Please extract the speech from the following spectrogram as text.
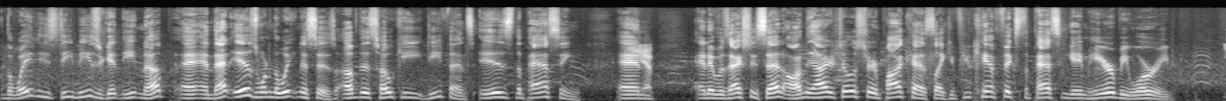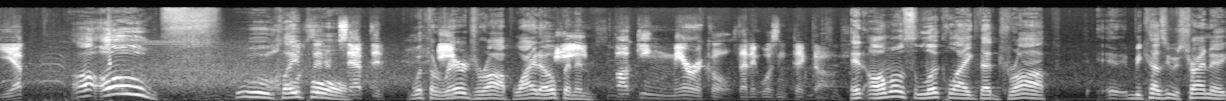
the way these DBs are getting eaten up, and that is one of the weaknesses of this Hokie defense is the passing. And Yep. and it was actually said on the Irish Illustrated podcast, like if you can't fix the passing game here, be worried. Yep. Oh, oh, ooh, Almost Claypool intercepted. With the A- rare drop, wide open, A and fucking miracle that it wasn't picked off. it almost looked like that drop eh, because he was trying to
